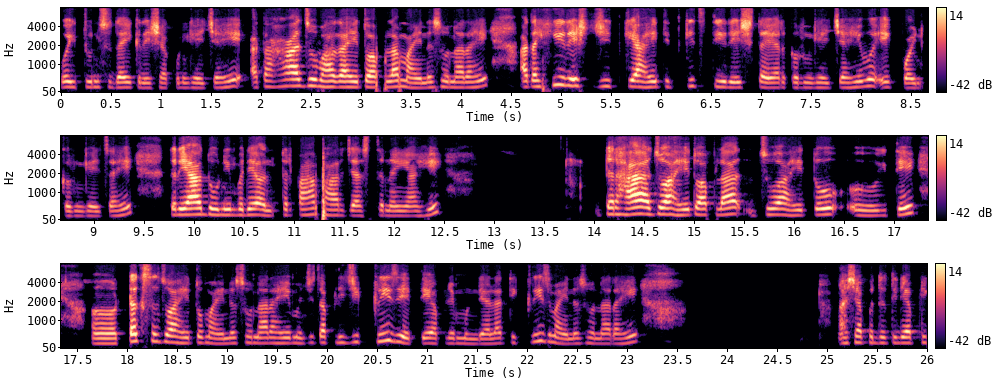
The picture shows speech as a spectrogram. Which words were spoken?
व इथून सुद्धा एक रेष आखून घ्यायची आहे. आता हा जो भाग आहे तो आपला मायनस होणार आहे. आता ही रेष जितकी आहे तितकीच ती रेष तयार करून घ्यायची आहे व एक पॉईंट करून घ्यायचा आहे. तर या दोन्हीमध्ये अंतर पहा फार जास्त नाही आहे. तर हा जो आहे तो आपला जो आहे तो इथे टक्स जो आहे तो मायनस होणार आहे. म्हणजेच आपली जी क्रीज येते आपल्या मुंड्याला ती क्रीज मायनस होणार आहे. अशा पद्धतीने आपली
